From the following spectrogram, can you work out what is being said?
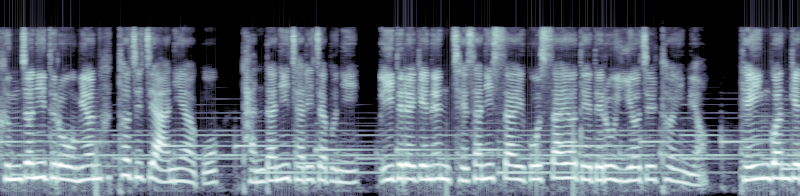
금전이 들어오면 흩어지지 아니하고 단단히 자리 잡으니 이들에게는 재산이 쌓이고 쌓여 대대로 이어질 터이며 대인관계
